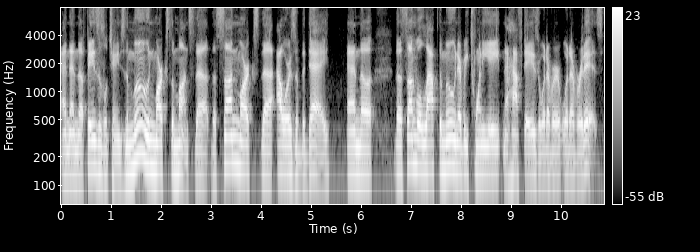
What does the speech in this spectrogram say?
and then the phases will change. The moon marks the months. The the sun marks the hours of the day, and the the sun will lap the moon every 28 and a half days or whatever whatever it is.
